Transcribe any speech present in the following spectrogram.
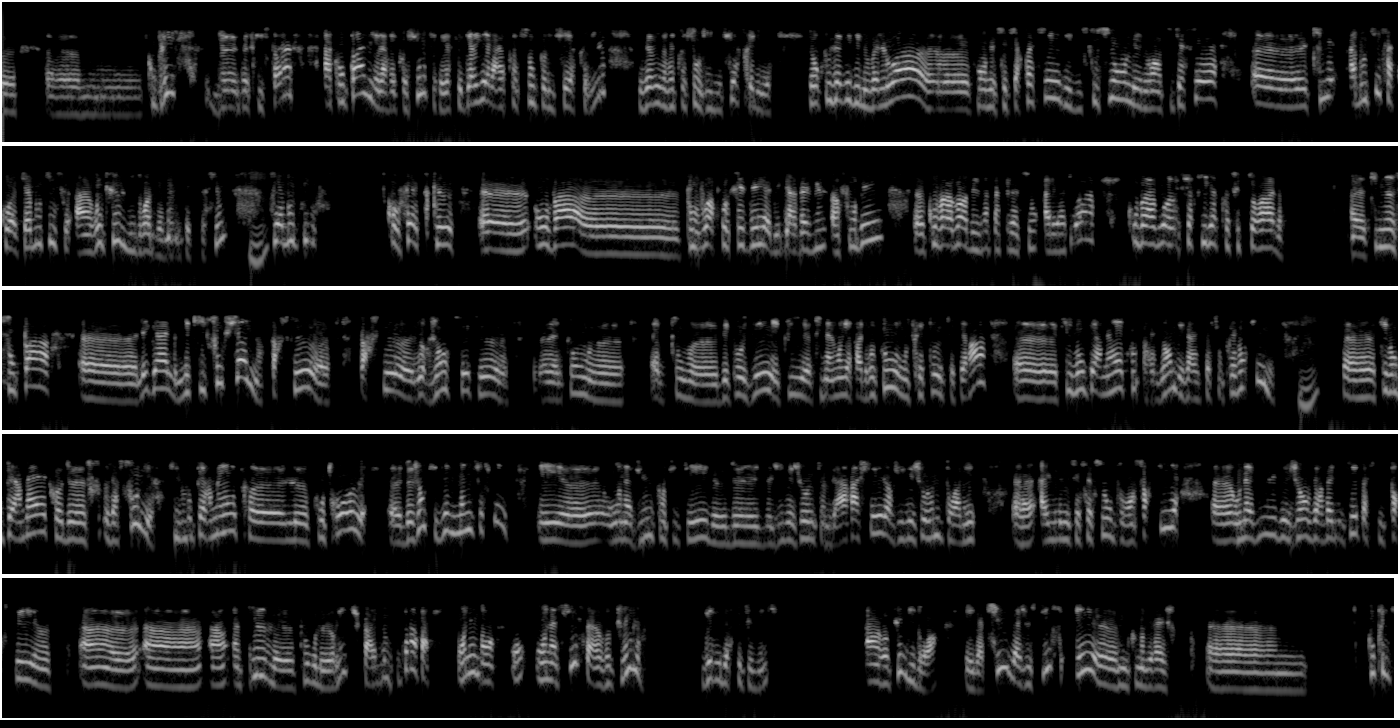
complice de, de, ce qui se passe, accompagne la répression, c'est-à-dire que derrière la répression policière très dure, vous avez une répression judiciaire très dure. Donc vous avez des nouvelles lois euh, qu'on essaie de faire passer, des discussions, des lois anti-casseurs, euh, qui aboutissent à quoi? Qui aboutissent à un recul du droit de la manifestation, mmh. qui aboutissent au fait que euh, on va euh, pouvoir procéder à des gardes à vue infondées, euh, qu'on va avoir des interpellations aléatoires, qu'on va avoir des circulaires préfectorales euh, qui ne sont pas euh, légales mais qui fonctionnent parce que parce que l'urgence fait que elles sont elles sont déposées et puis finalement il n'y a pas de recours ou très peu, etc., qui vont permettre, par exemple, des arrestations préventives. Mmh. Euh, qui vont permettre de la fouille, qui vont permettre euh, le contrôle euh, de gens qui viennent manifester. Et on a vu une quantité de, de, de, gilets jaunes qui ont arraché leurs gilets jaunes pour aller à une manifestation pour en sortir. On a vu des gens verbalisés parce qu'ils portaient un, un, un, pull pour le riche, par exemple, etc. On, assiste à un recul des libertés publiques, à un recul du droit. Et là-dessus, la justice est, euh, comment dirais-je, euh, complice.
